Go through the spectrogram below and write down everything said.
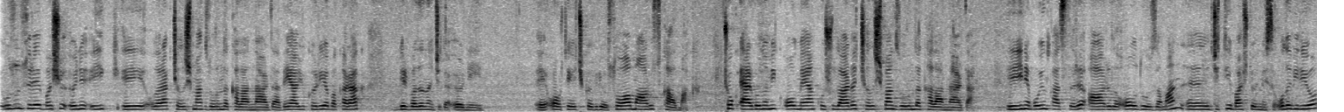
Uzun süre başı öne eğik e, olarak çalışmak zorunda kalanlarda veya yukarıya bakarak bir badanacıda örneğin e, ortaya çıkabiliyor. Soğuğa maruz kalmak, çok ergonomik olmayan koşullarda çalışmak zorunda kalanlarda. E, yine boyun kasları ağrılı olduğu zaman e, ciddi baş dönmesi olabiliyor.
